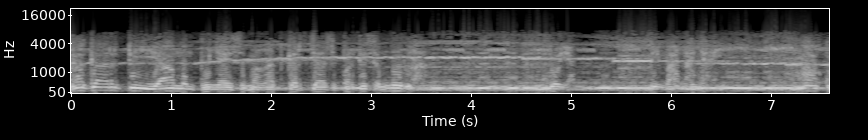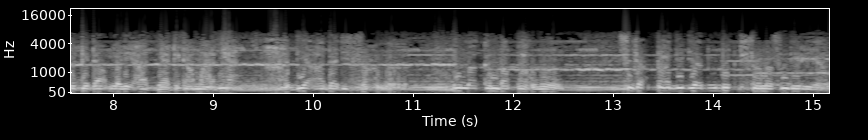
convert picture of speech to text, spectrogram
agar dia mempunyai semangat kerja seperti semula. Oh ya, di mana Nyai? Aku tidak melihatnya di kamarnya. Dia ada di sana, di makam Bapak Wong. Sejak tadi dia duduk di sana sendirian.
